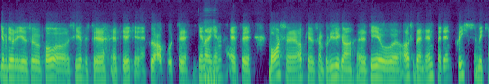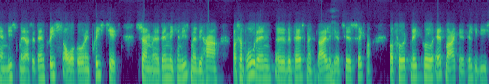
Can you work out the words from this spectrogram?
Jamen, det var det, jeg så prøver at sige, hvis det er, at det ikke bliver afbrudt uh, igen og igen, at uh, vores øh, opgave som politikere, øh, det er jo øh, også blandt andet med den prismekanisme, altså den prisovervågning, pristjek, som øh, den mekanisme, vi har, og så bruge den øh, ved passende lejlighed til at sikre og få et blik på, at markedet heldigvis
